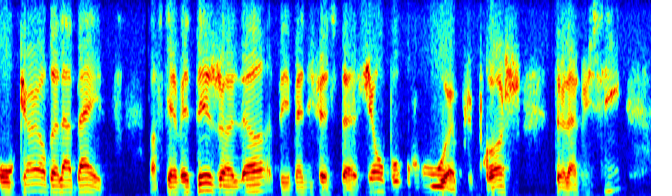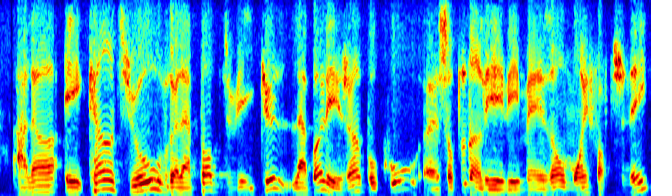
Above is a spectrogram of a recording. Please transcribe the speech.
au cœur de la bête, parce qu'il y avait déjà là des manifestations beaucoup euh, plus proches de la Russie. Alors, et quand tu ouvres la porte du véhicule, là-bas, les gens, beaucoup, euh, surtout dans les, les maisons moins fortunées,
